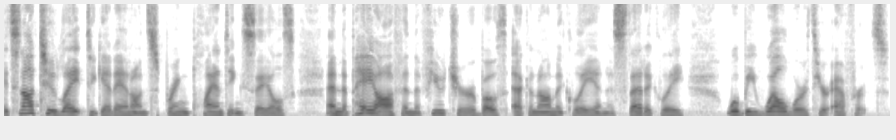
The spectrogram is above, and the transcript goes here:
It's not too late to get in on spring planting sales, and the payoff in the future, both economically and aesthetically, will be well worth your efforts.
